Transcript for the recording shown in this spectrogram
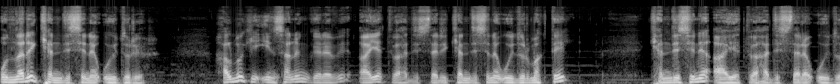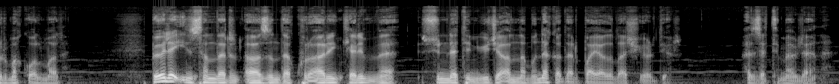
onları kendisine uyduruyor. Halbuki insanın görevi ayet ve hadisleri kendisine uydurmak değil, kendisini ayet ve hadislere uydurmak olmalı. Böyle insanların ağzında Kur'an-ı Kerim ve sünnetin yüce anlamı ne kadar bayağılaşıyor diyor Hazreti Mevlana.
